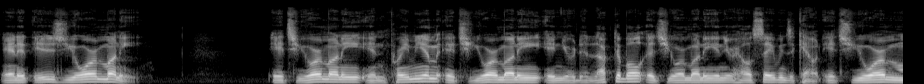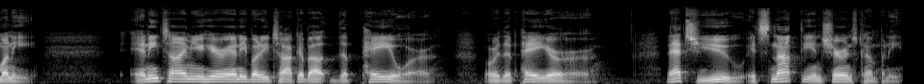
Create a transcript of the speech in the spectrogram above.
And it is your money. It's your money in premium. It's your money in your deductible. It's your money in your health savings account. It's your money. Anytime you hear anybody talk about the payor or the payer, that's you. It's not the insurance company.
